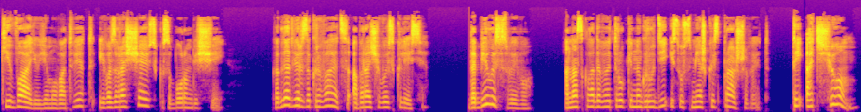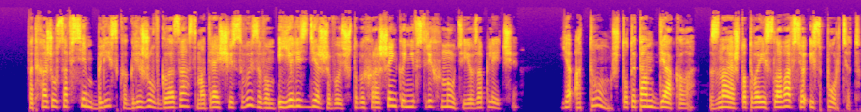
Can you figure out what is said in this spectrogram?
Киваю ему в ответ и возвращаюсь к сборам вещей. Когда дверь закрывается, оборачиваюсь к Лесе. Добилась своего? Она складывает руки на груди и с усмешкой спрашивает. «Ты о чем?» Подхожу совсем близко, гляжу в глаза, смотрящие с вызовом, и еле сдерживаюсь, чтобы хорошенько не встряхнуть ее за плечи. «Я о том, что ты там дякала, зная, что твои слова все испортят.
